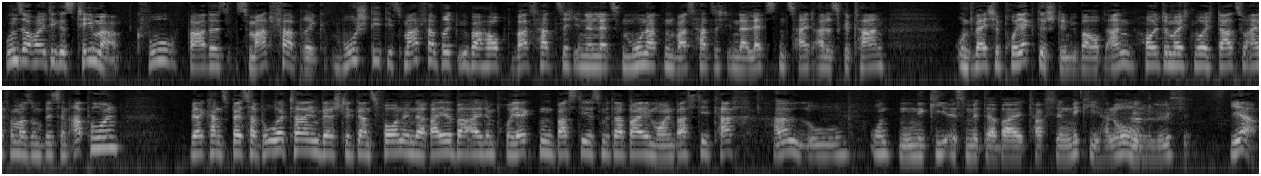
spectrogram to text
Unser heutiges Thema, Quo Vadis Smartfabrik. Wo steht die Smartfabrik überhaupt? Was hat sich in den letzten Monaten, was hat sich in der letzten Zeit alles getan? Und welche Projekte stehen überhaupt an? Heute möchten wir euch dazu einfach mal so ein bisschen abholen. Wer kann es besser beurteilen? Wer steht ganz vorne in der Reihe bei all den Projekten? Basti ist mit dabei. Moin Basti, Tag. Hallo. Und Niki ist mit dabei. Tagchen Niki, hallo. Hallöchen. Ja,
